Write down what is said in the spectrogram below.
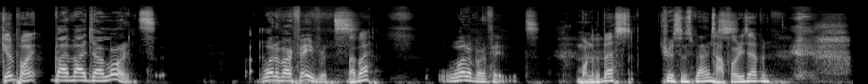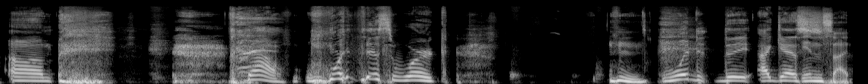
Good point. Bye bye, John Laurens. One of our favorites. Bye bye. One of our favorites. One of the best. Christmas bands. Top forty-seven. Um, now, would this work? Hmm. Would the I guess Inside.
